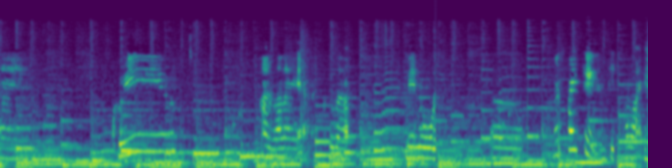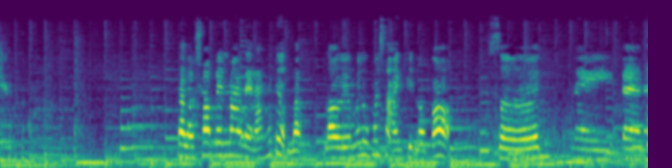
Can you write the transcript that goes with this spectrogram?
ในครีมอ่านว่าอะไรอะ คือแบบเมนู เออไม่ค่อยเก่งอังกฤษเท่าไหร่ แต่เราชอบเล่นมากเลยนะ ถ้าเกิดแบบเรายังไม่รู้ภาษาอังกฤษเราก็เซิร์ชในแปลใน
